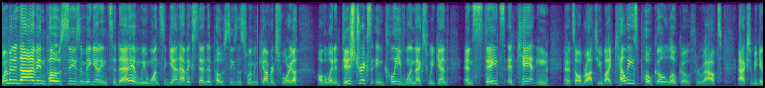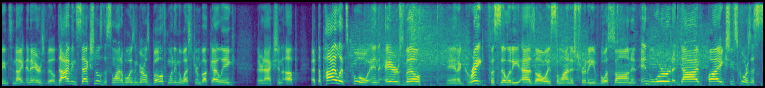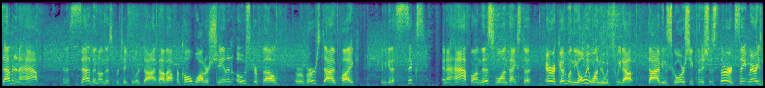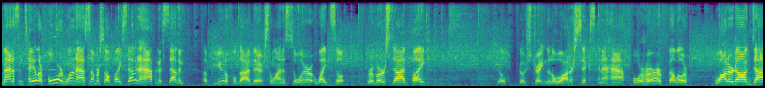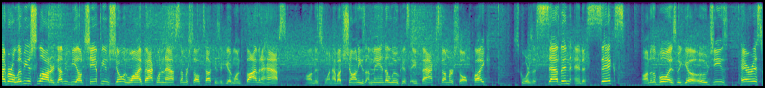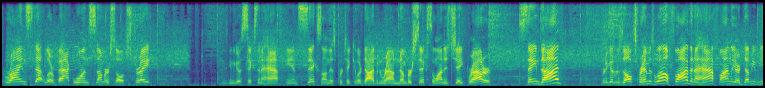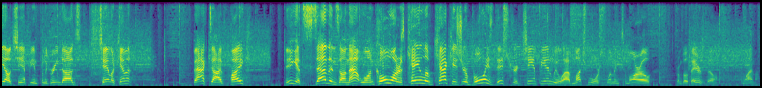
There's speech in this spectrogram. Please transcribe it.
Swimming and diving postseason beginning today, and we once again have extended postseason swimming coverage for you all the way to districts in Cleveland next weekend and states at Canton. And it's all brought to you by Kelly's Poco Loco throughout. Action beginning tonight in Ayersville. Diving sectionals, the Celina boys and girls both winning the Western Buckeye League. They're in action up at the Pilots Pool in Ayersville. And a great facility as always. Celina's Trinity Voisin, an inward dive pike. She scores a seven and a half and a seven on this particular dive. How about for Coldwater? Shannon Osterfeld, a reverse dive pike. Gonna get a six and a half on this one, thanks to Eric Goodwin, the only one who would tweet out diving scores. She finishes third. St. Mary's Madison Taylor, forward, one and a half somersault pike, seven and a half and a seven. A beautiful dive there. Celina's Sawyer Weitzel Reverse dive pike. She'll go straight into the water. Six and a half for her. Her fellow water dog diver, Olivia Slaughter, WBL champion, showing why. Back one and a half somersault tuck is a good one. Five and a halfs on this one. How about Shawnee's Amanda Lucas? A back somersault pike. Scores a seven and a six. On to the boys we go. OG's Harris, Ryan Stetler, back one somersault straight. He's going to go six and a half and six on this particular dive in round number six. Celina's Jake Browder. Same dive. Pretty good results for him as well. Five and a half. Finally, our WBL champion from the Green Dogs, Chandler Kimmett. Back dive pike. He gets sevens on that one. Coldwater's Caleb Keck is your boys district champion. We will have much more swimming tomorrow from both Ayersville and Lima.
